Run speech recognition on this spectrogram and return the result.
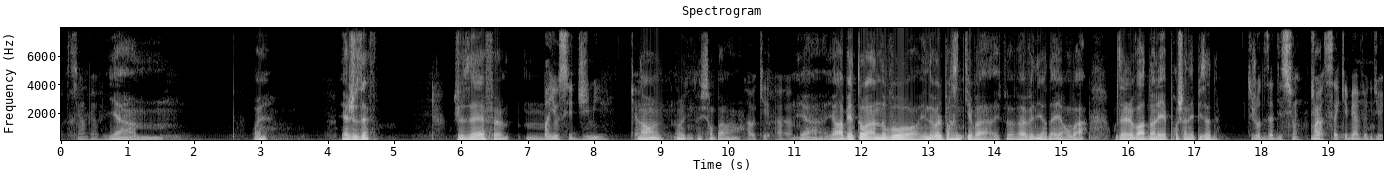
Bastien, bien vu. Il y a. Ouais. Il y a Joseph. Joseph. Euh, bah, il y a aussi Jimmy. Non, ils ne sont pas. Ah, ok. Euh, il, y, aura bientôt un nouveau, une nouvelle personne qui va, va venir. D'ailleurs, on va, vous allez le voir dans les prochains épisodes. Toujours des additions. Tu vois, c'est ça qui est bien avec Dieu.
